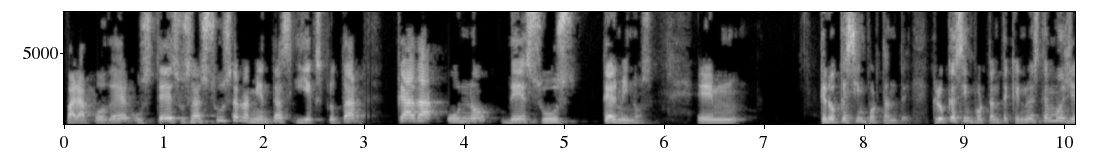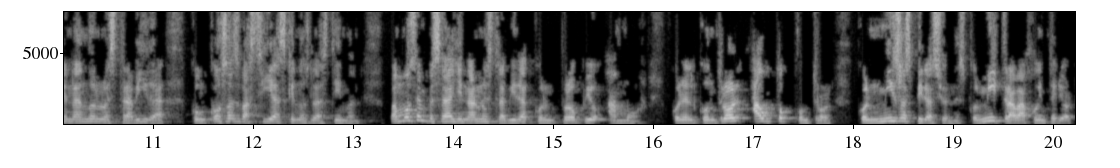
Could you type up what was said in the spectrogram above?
para poder ustedes usar sus herramientas y explotar cada uno de sus términos. Em, Creo que es importante. Creo que es importante que no estemos llenando nuestra vida con cosas vacías que nos lastiman. Vamos a empezar a llenar nuestra vida con propio amor, con el control, autocontrol, con mis respiraciones, con mi trabajo interior.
